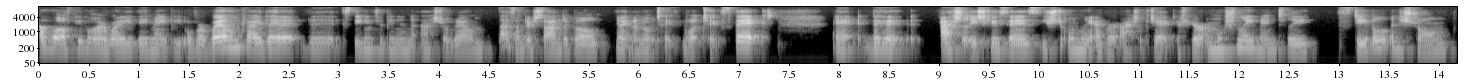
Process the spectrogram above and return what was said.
a lot of people are worried they might be overwhelmed by the the experience of being in the astral realm. That's understandable. You might not know what to, what to expect. Uh, the Astral HQ says you should only ever astral project if you're emotionally, mentally stable and strong.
